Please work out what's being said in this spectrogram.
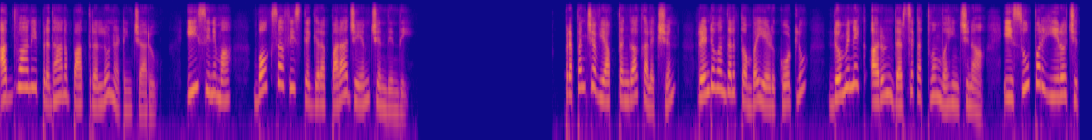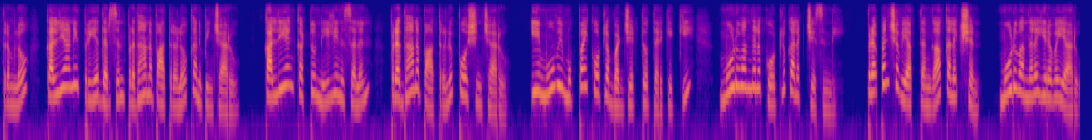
అద్వానీ ప్రధాన పాత్రల్లో నటించారు. ఈ సినిమా బాక్సాఫీస్ దగ్గర పరాజయం చెందింది. ప్రపంచవ్యాప్తంగా కలెక్షన్ రెండు వందల తొంభై ఏడు కోట్లు డొమినిక్ అరుణ్ దర్శకత్వం వహించిన ఈ సూపర్ హీరో చిత్రంలో కళ్యాణి ప్రియదర్శన్ ప్రధాన పాత్రలో కనిపించారు. కళ్యాణ్ నీలినసలన్ నీలినిసలన్ ప్రధాన పాత్రలు పోషించారు. ఈ మూవీ ముప్పై కోట్ల బడ్జెట్తో తెరకెక్కి మూడు వందల కోట్లు కలెక్ట్ చేసింది. ప్రపంచవ్యాప్తంగా కలెక్షన్ మూడు వందల ఇరవై ఆరు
